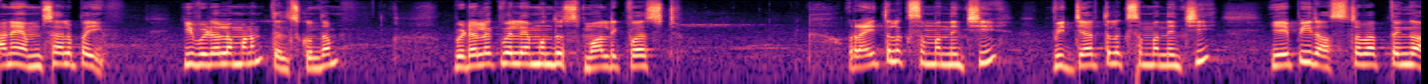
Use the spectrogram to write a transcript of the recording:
అనే అంశాలపై ఈ వీడియోలో మనం తెలుసుకుందాం. వీడియోలోకి వెళ్ళే ముందు స్మాల్ రిక్వెస్ట్. రైతులకు సంబంధించి విద్యార్థులకు సంబంధించి ఏపీ రాష్ట్ర వ్యాప్తంగా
